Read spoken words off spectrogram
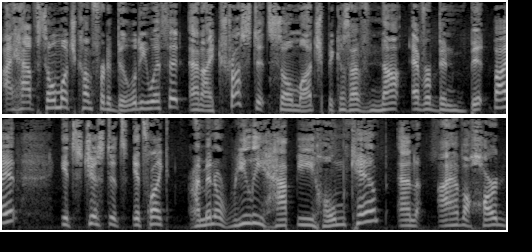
I have so much comfortability with it and I trust it so much because I've not ever been bit by it. It's just, it's, it's like I'm in a really happy home camp and I have a hard,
